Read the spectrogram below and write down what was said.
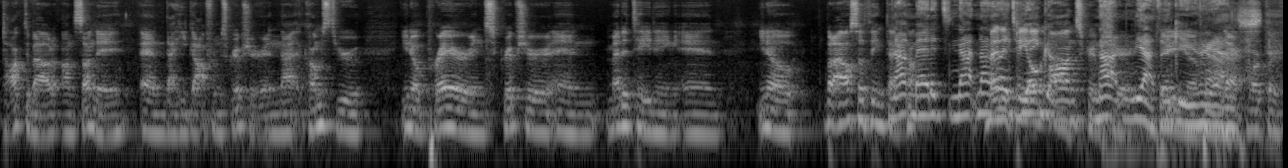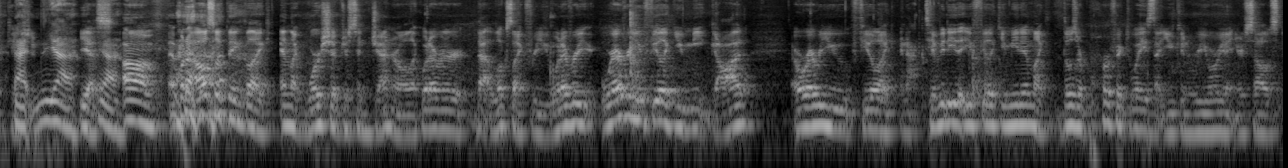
talked about on sunday and that he got from scripture. And that comes through you know prayer and scripture and meditating and you know but i also think that not com- medit, not not meditating like yoga. on scripture. Not, yeah, There thank you you. Yeah, There, more clarification. That- yeah, Yes. yeah. Um, but I also think like and like worship just in general, like whatever that looks like for you, whatever you, wherever you feel like you meet God, or wherever you feel like an activity that you feel like you meet Him, like those are perfect ways that you can reorient yourselves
